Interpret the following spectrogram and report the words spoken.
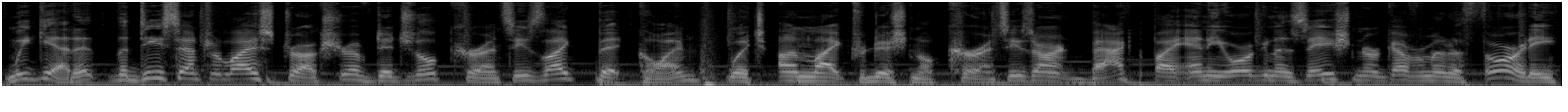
We get it. The decentralized structure of digital currencies like Bitcoin, which unlike traditional currencies aren't backed by any organization or government authority,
